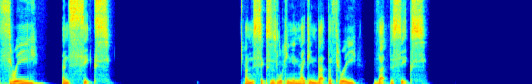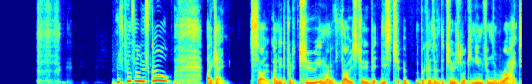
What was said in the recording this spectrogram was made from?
Three and six. And the six is looking in, making that the three, that the six. this puzzle is cool. Okay, so I need to put a two in one of those two, but this two, uh, because of the two's looking in from the right,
